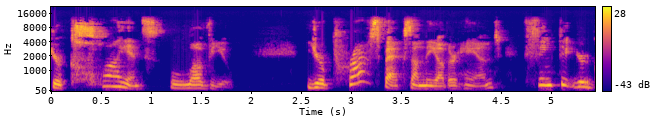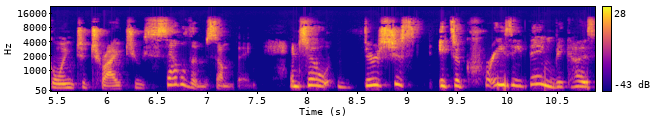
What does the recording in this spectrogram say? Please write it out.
Your clients love you. Your prospects, on the other hand, think that you're going to try to sell them something. And so there's just, it's a crazy thing because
